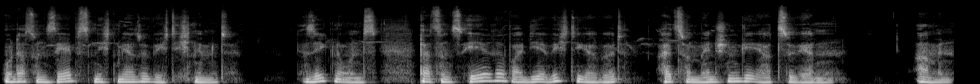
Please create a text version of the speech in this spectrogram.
und das uns selbst nicht mehr so wichtig nimmt. Segne uns, dass uns Ehre bei dir wichtiger wird, als vom Menschen geehrt zu werden. Amen.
